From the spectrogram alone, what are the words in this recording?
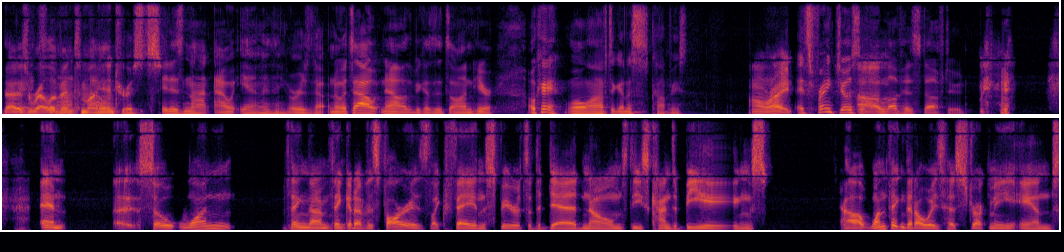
That is It's relevant to my out. interests. It is not out yet, I think, or is it out? No, it's out now because it's on here. Okay, well, I'll have to get us copies. All right. It's Frank Joseph. I Um, love his stuff, dude. And uh, so one thing that I'm thinking of as far as like Fae and the spirits of the dead, gnomes, these kinds of beings, uh, one thing that always has struck me, and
